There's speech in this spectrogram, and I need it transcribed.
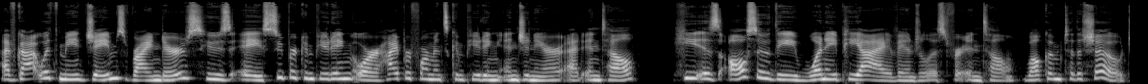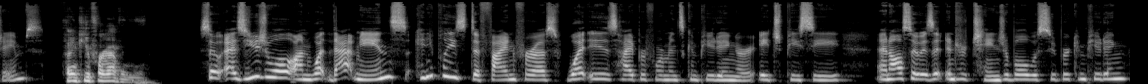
I've got with me James Reinders, who's a supercomputing or high performance computing engineer at Intel. He is also the oneAPI evangelist for Intel. Welcome to the show, James. Thank you for having me. So, as usual, on what that means, can you please define for us what is high performance computing or HPC? And also, is it interchangeable with supercomputing?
